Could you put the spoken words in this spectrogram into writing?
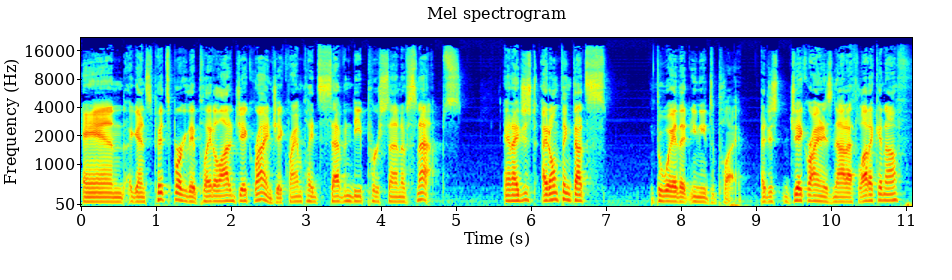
And against Pittsburgh, they played a lot of Jake Ryan. Jake Ryan played 70% of snaps. And I just I don't think that's the way that you need to play. I just Jake Ryan is not athletic enough.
